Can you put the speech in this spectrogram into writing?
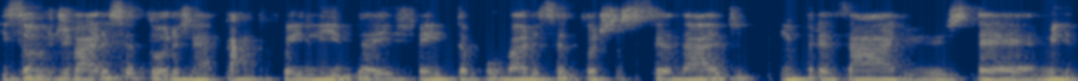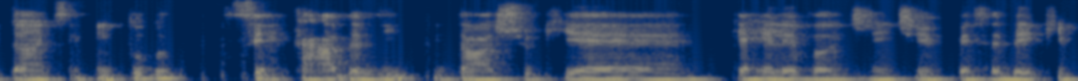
e são de vários setores, né? A carta foi lida e feita por vários setores da sociedade, empresários, é, militantes, enfim, tudo cercado ali. Então, acho que é, que é relevante a gente perceber que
